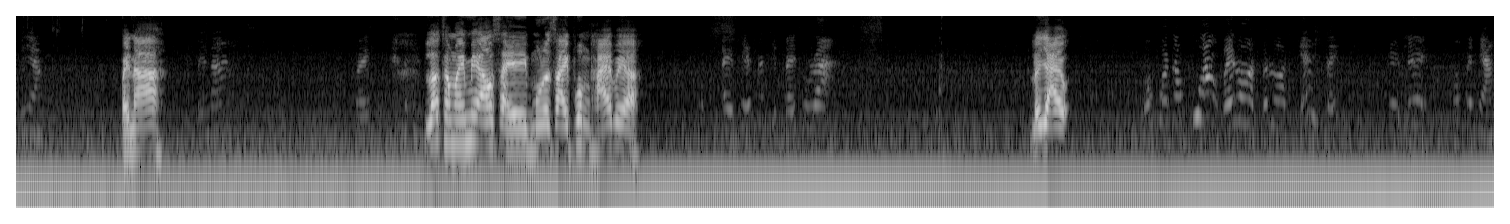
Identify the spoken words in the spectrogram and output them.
ไปยังไปนาไปนะไป แล้วทำไมไม่เอาใส่มอเตอร์ไซค์พ่วงท้ายไปอะ ไอ้เพชรมันสิไปธุระแล้วยายว่าพอต้องพ่วงไปรอดไปรอดแก้ไปเรื่อยๆว่าเป็นหยัง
